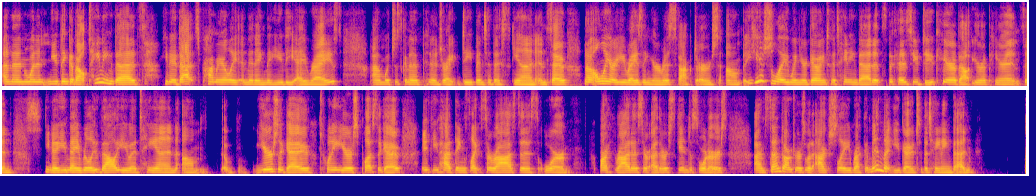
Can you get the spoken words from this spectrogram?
and then when you think about tanning beds, you know, that's primarily emitting the UVA rays um, which is going to penetrate deep into the skin. And so not only are you raising your risk factors, um, but usually when you're going to a tanning bed, it's because you do care about your appearance and, you know, you may really value a tan. Um, years ago, 20 years plus ago, if you had things like psoriasis or arthritis or other skin disorders, um, some doctors would actually recommend that you go to the tanning bed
